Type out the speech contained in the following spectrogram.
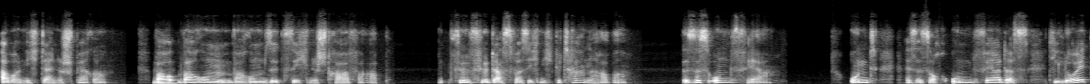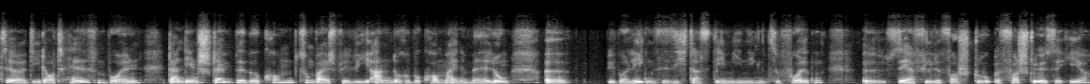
Aber nicht deine Sperre. Wa mhm. Warum, warum sitze ich eine Strafe ab? Für, für das, was ich nicht getan habe. Es ist unfair. Und es ist auch unfair, dass die Leute, die dort helfen wollen, dann den Stempel bekommen. Zum Beispiel wie andere bekommen eine Meldung, äh, überlegen Sie sich das, demjenigen zu folgen. Äh, sehr viele Versto Verstöße hier.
